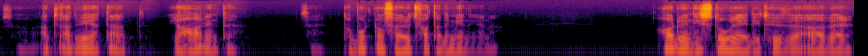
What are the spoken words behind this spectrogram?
Så att, att veta att jag har inte. Ta bort de förutfattade meningarna. Har du en historia i ditt huvud över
